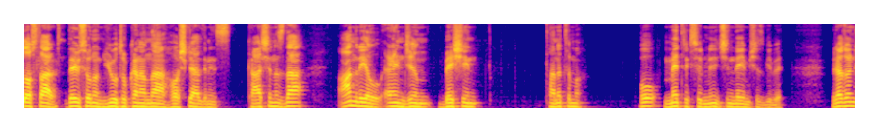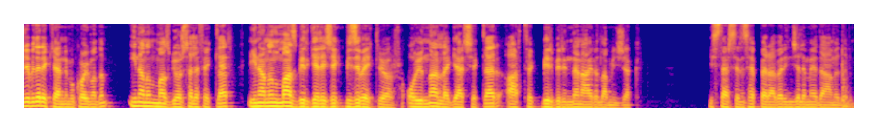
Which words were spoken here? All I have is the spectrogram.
dostlar, Deviso'nun YouTube kanalına hoş geldiniz. Karşınızda Unreal Engine 5'in tanıtımı. Bu Matrix filminin içindeymişiz gibi. Biraz önce bilerek kendimi koymadım. İnanılmaz görsel efektler, inanılmaz bir gelecek bizi bekliyor. Oyunlarla gerçekler artık birbirinden ayrılamayacak. İsterseniz hep beraber incelemeye devam edelim.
